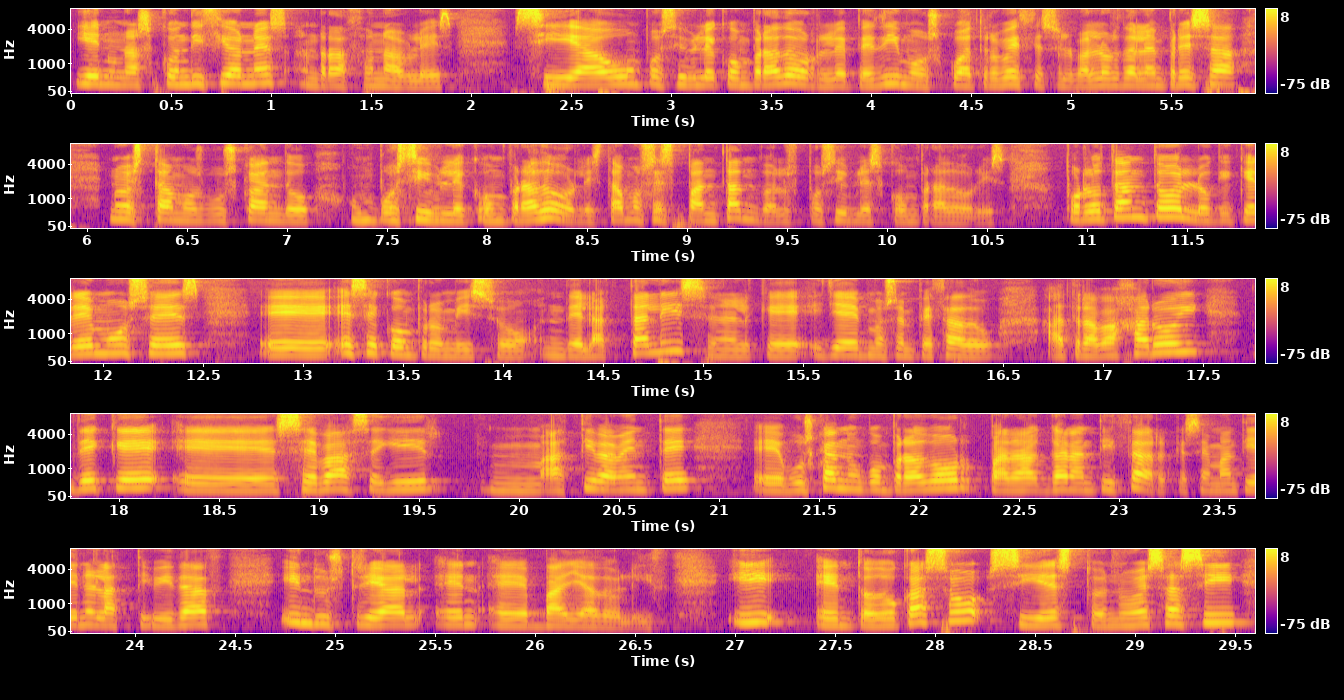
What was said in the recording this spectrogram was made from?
y en unas condiciones razonables. Si a un posible comprador le pedimos cuatro veces el valor de la empresa, no estamos buscando un posible comprador, le estamos espantando a los posibles compradores. Por lo tanto, lo que queremos es eh, ese compromiso de Lactalis, en el que ya hemos empezado a trabajar hoy, de que eh, se va a seguir activamente eh, buscando un comprador para garantizar que se mantiene la actividad industrial en eh, Valladolid. Y, en todo caso, si esto no es así,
